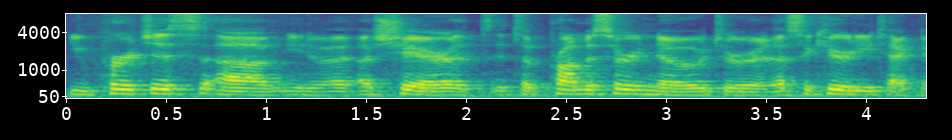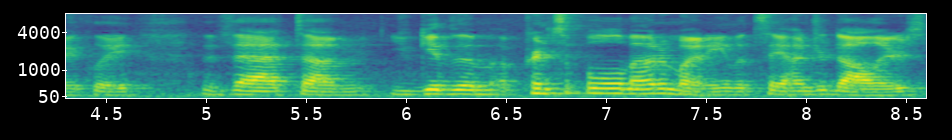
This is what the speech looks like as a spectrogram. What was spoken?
you purchase um, you know a, a share it's, it's, a promissory note or a security technically that um, you give them a principal amount of money let's say $100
